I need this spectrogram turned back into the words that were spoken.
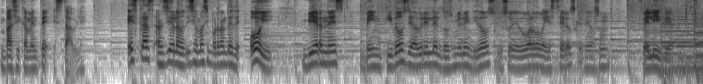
básicamente estable. Estas han sido las noticias más importantes de hoy viernes 22 de abril del 2022. Yo soy Eduardo Ballesteros, que tengas un feliz viernes.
